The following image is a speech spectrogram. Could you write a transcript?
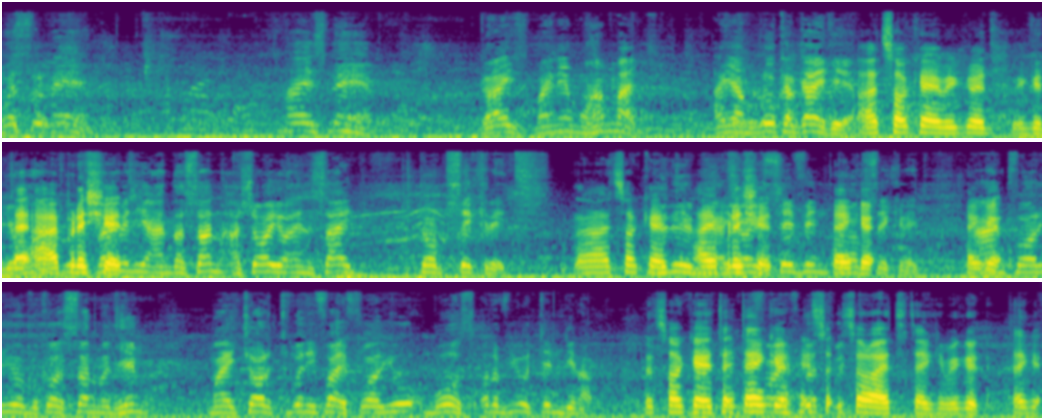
What's your name? Nice name. Guys, my name Muhammad. I am local guide here. That's okay. We're good. We're good. You I, I appreciate. family and the son, I show you inside top secrets. Uh, it's okay. Believe me, I you appreciate. Seven Thank top you. secrets. Thank and you. for you, because son with him, my charge 25 for you, both, all of you 10 dinar. It's okay. Th- thank you. It's, it's all right. Thank you. We're good. Thank you.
